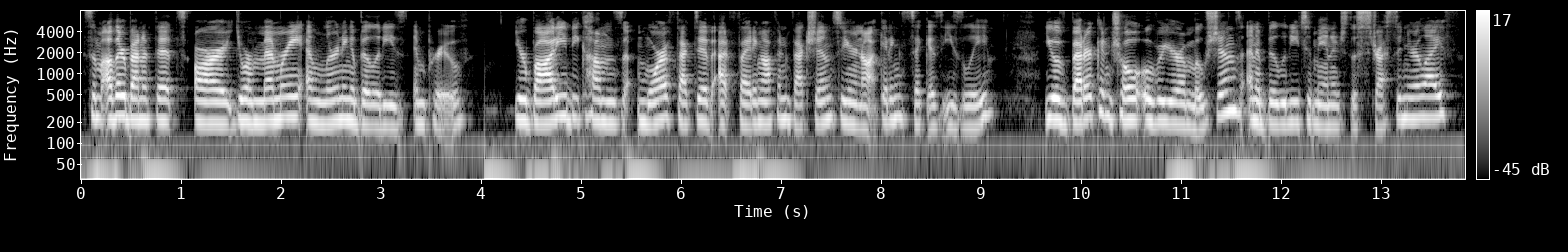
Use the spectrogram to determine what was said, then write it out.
Some other benefits are your memory and learning abilities improve. Your body becomes more effective at fighting off infections so you're not getting sick as easily. You have better control over your emotions and ability to manage the stress in your life.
